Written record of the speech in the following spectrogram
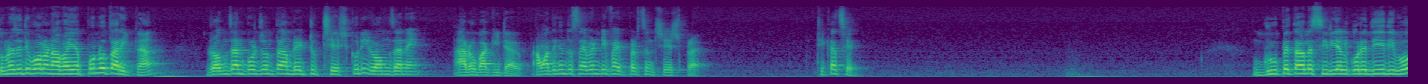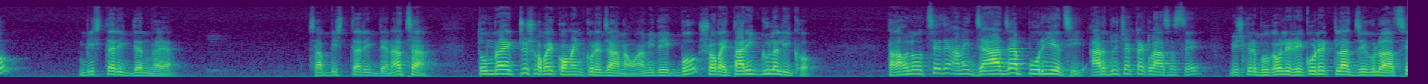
তোমরা যদি বলো, না ভাইয়া, পনেরো তারিখ না রমজান পর্যন্ত আমরা একটু শেষ করি, রমজানে আরও বাকিটা। আমাদের কিন্তু সেভেন্টি ফাইভ পার্সেন্ট শেষ প্রায়। ঠিক আছে? গ্রুপে তাহলে সিরিয়াল করে দিয়ে দিব। বিশ তারিখ দেন ভাইয়া। ছাব্বিশ তারিখ দেন। আচ্ছা তোমরা একটু সবাই কমেন্ট করে জানাও, আমি দেখব। সবাই, তারিখগুলো লিখো। তাহলে হচ্ছে যে আমি যা যা পড়িয়েছি, আর দুই চারটা ক্লাস আছে বিশেষ করে ভোকাবলি রেকর্ডেড ক্লাস যেগুলো আছে,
